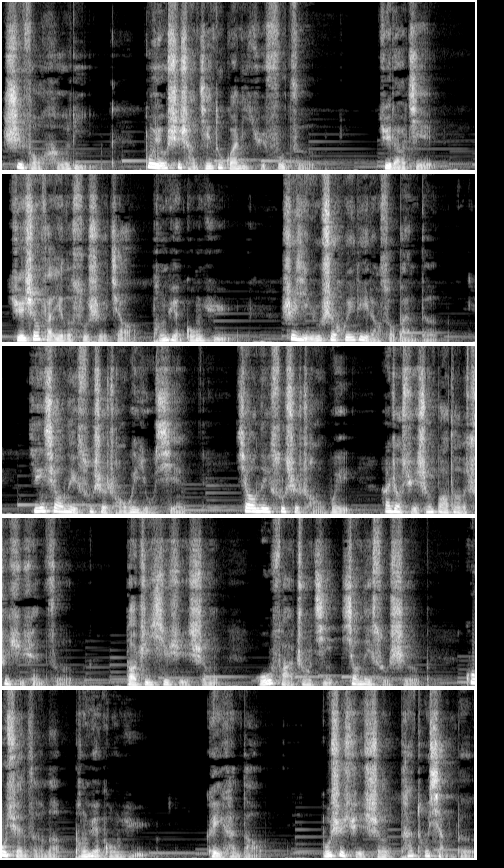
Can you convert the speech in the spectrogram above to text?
是否合理，不由市场监督管理局负责。据了解，学生反映的宿舍叫鹏远公寓，是引入社会力量所办的。因校内宿舍床位有限，校内宿舍床位按照学生报到的顺序选择，导致一些学生无法住进校内宿舍，故选择了鹏远公寓。可以看到，不是学生贪图享乐，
